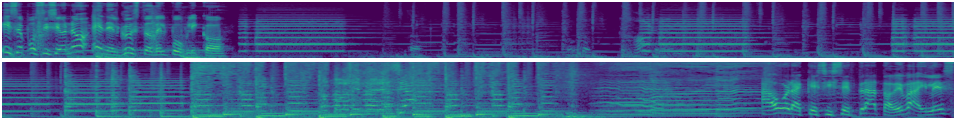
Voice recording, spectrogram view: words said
y se posicionó en el gusto del público. Que si se trata de bailes,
